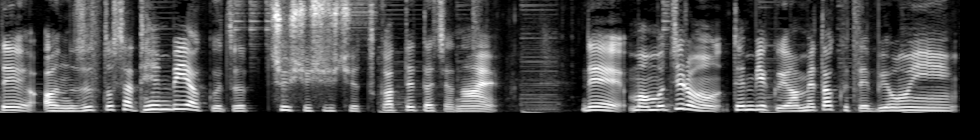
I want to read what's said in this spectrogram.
であのずっとさ点鼻薬ずっとシュッシュシュッシュ使ってたじゃない。でまあもちろん点鼻薬やめたくて病院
